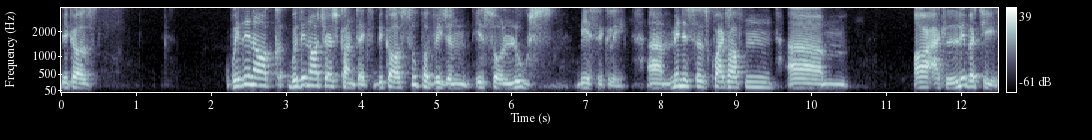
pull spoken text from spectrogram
because within our within our church context, because supervision is so loose, basically, um, ministers quite often um, are at liberty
